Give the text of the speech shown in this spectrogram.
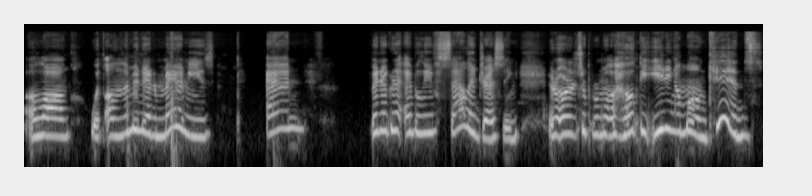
along with unlimited mayonnaise and vinaigrette, I believe, salad dressing in order to promote healthy eating among kids.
